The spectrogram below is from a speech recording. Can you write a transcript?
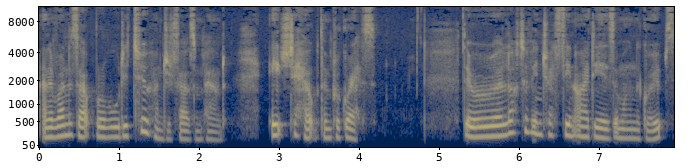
and the runners up were awarded £200,000, each to help them progress. There were a lot of interesting ideas among the groups,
